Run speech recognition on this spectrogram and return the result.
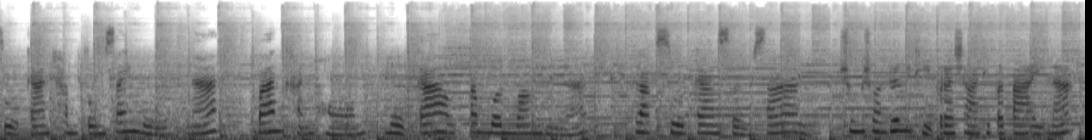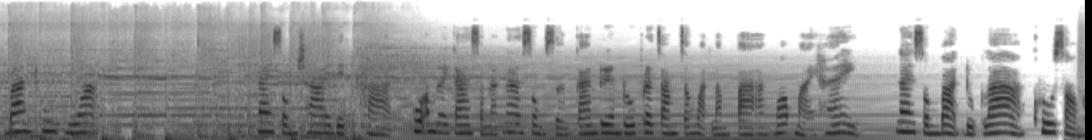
สูตรการทำตุงไส้หมูนะ บ้านขันหอม หมู่ 9 ตำบลวังเหนือ หลักสูตรการเสริมสร้าง ชุมชนด้วยวิถีประชาธิปไตยนะ บ้านทุ่งหัว นายสมชายเด็ดขาด ผู้อำนวยการสำนักงานส่งเสริมการเรียนรู้ประจำจังหวัดลำปางมอบหมายให้ นายสมบัติดุกล่า ครูสก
